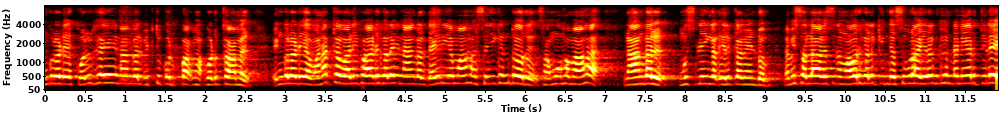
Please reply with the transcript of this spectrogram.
எங்களுடைய கொள்கையை நாங்கள் விட்டு கொடுப்பா கொடுக்காமல் எங்களுடைய வணக்க வழிபாடுகளை நாங்கள் தைரியமாக செய்கின்ற ஒரு சமூகமாக நாங்கள் முஸ்லீம்கள் இருக்க வேண்டும். நபி சொல்லா அலைஹி அவர்களுக்கு இந்த சூறா இறங்குகின்ற நேரத்திலே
